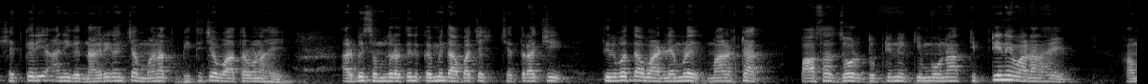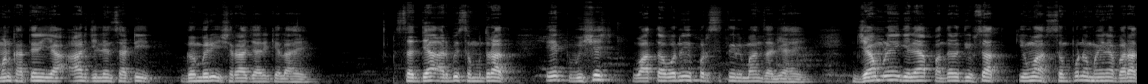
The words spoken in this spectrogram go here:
शेतकरी आणि नागरिकांच्या मनात भीतीचे वातावरण आहे. अरबी समुद्रातील कमी दाबाच्या क्षेत्राची तीव्रता वाढल्यामुळे महाराष्ट्रात पावसाचा जोर दुपटीने किंबहुना तिपटीने वाढणार आहे. हवामान खात्याने या आठ जिल्ह्यांसाठी गंभीर इशारा जारी केला आहे. सध्या अरबी समुद्रात एक विशेष वातावरणीय परिस्थिती निर्माण झाली आहे. ज्यामुळे गेल्या पंधरा दिवसात किंवा संपूर्ण महिन्याभरात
